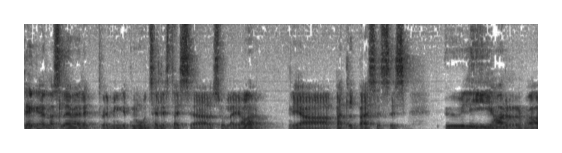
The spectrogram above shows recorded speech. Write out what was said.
tegelaslevelit või mingit muud sellist asja sul ei ole. ja battle pass'is siis üliharva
